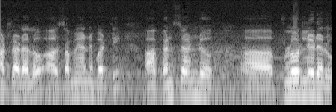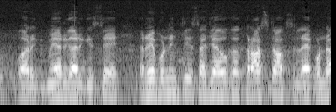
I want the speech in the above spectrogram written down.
మాట్లాడాలో ఆ సమయాన్ని బట్టి ఆ కన్సర్న్డ్ ఫ్లోర్ లీడరు వారికి మేయర్ గారికి ఇస్తే రేపటి నుంచి సజావుగా క్రాస్ టాక్స్ లేకుండా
